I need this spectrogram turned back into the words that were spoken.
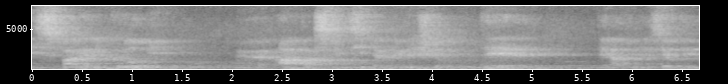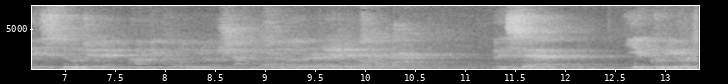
dispare microbii, apa sfințită primește o putere de la Dumnezeu de distrugere a microbilor și a lucrurilor rele. Însă, e curios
